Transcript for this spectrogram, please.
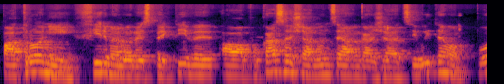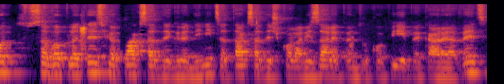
patronii firmelor respective au apucat să-și anunțe angajații, uite mă, pot să vă plătesc eu taxa de grădiniță, taxa de școlarizare pentru copiii pe care aveți,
